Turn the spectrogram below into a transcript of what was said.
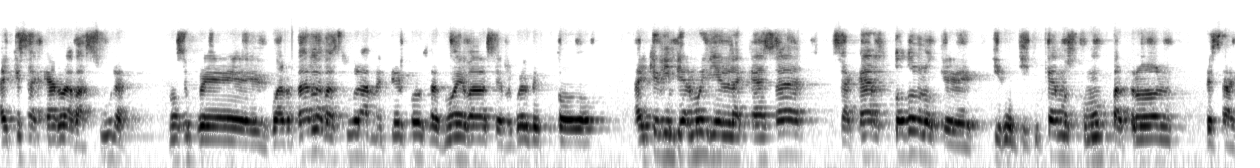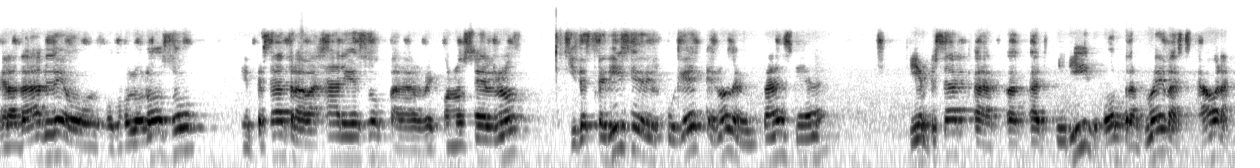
hay que sacar la basura. No se puede guardar la basura, meter cosas nuevas, se revuelve todo hay que limpiar muy bien la casa, sacar todo lo que identificamos como un patrón desagradable o, doloroso, empezar a trabajar eso para reconocerlo y despedirse del juguete, ¿no? De la infancia y empezar a, adquirir otras nuevas. Ahora,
